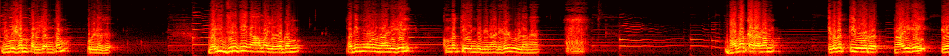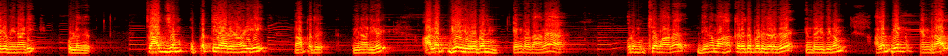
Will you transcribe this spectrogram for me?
நிமிஷம் பரியந்தம் உள்ளது. வைத்திருதி நாம யோகம் பதிமூணு நாழிகை ஐம்பத்தி ஐந்து வினாடிகள் உள்ளன. பவகரணம் இருபத்தி ஓரு நாழிகை ஏழு வினாடி உள்ளது. தியாஜ்யம் முப்பத்தி ஆறு நாழிகை நாற்பது வினாடிகள். அலப்ய யோகம் என்றதான ஒரு முக்கியமான தினமாக கருதப்படுகிறது. இன்றைய தினம் அலப்பியன் என்றால்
